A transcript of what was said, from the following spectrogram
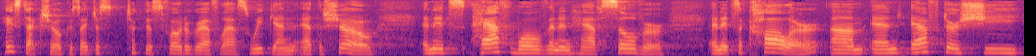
Haystack show because I just took this photograph last weekend at the show, and it's half woven and half silver, and it's a collar. Um, and after she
